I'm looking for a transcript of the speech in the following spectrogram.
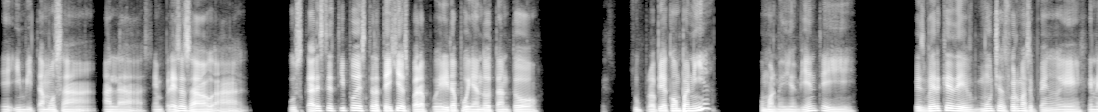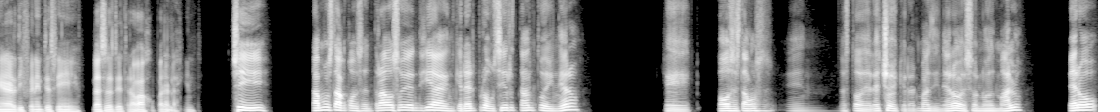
eh, invitamos a, a, las empresas a, buscar este tipo de estrategias para poder ir apoyando tanto pues, su propia compañía como al medio ambiente y pues ver que de muchas formas se pueden eh, generar diferentes eh, plazas de trabajo para la gente. Sí, estamos tan concentrados hoy en día en querer producir tanto dinero que todos estamos en nuestro derecho de querer más dinero, eso no es malo, pero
